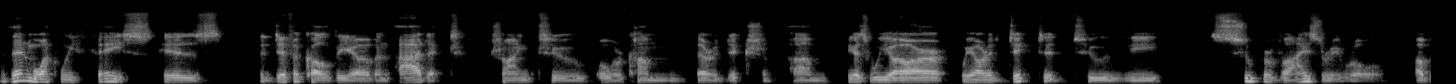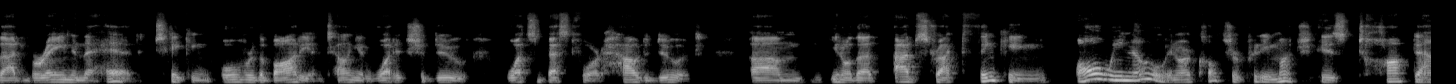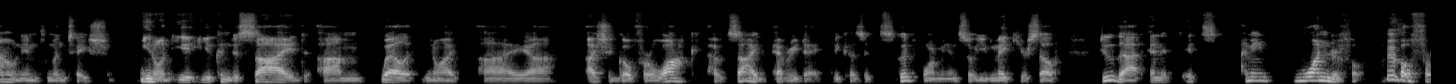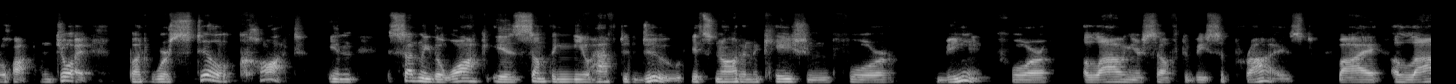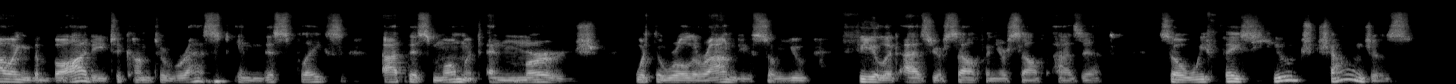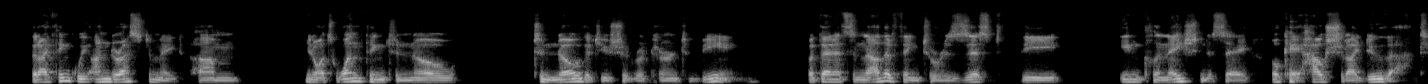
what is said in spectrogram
Then what we face is the difficulty of an addict trying to overcome their addiction um, because we are we are addicted to the supervisory role of that brain in the head taking over the body and telling it what it should do, what's best for it, how to do it. Um, you know, that abstract thinking, all we know in our culture pretty much is top down implementation. You know, you, you can decide, um, well, you know, I, I, uh, I should go for a walk outside every day because it's good for me. And so you make yourself do that. And it, it's, I mean, wonderful. Hmm. Go for a walk, enjoy it. But we're still caught in suddenly the walk is something you have to do. It's not an occasion for being, for allowing yourself to be surprised by allowing the body to come to rest in this place at this moment and merge with the world around you so you feel it as yourself and yourself as it. So we face huge challenges that I think we underestimate. Um, you know, it's one thing to know to know that you should return to being, but then it's another thing to resist the inclination to say, okay, how should I do that?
